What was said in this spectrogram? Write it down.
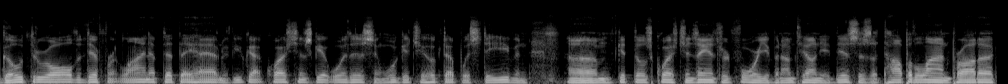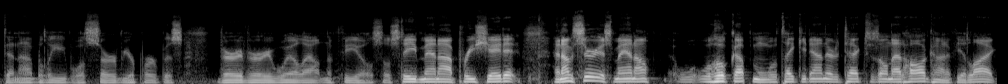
Go through all the different lineup that they have. And if you've got questions, get with us, and we'll get you hooked up with Steve and um, get those questions answered for you. But I'm telling you, this is a top of the line product, and I believe will serve your purpose very, very well out in the field. So, Steve, man, I appreciate it, and I'm serious, man. I'll we'll hook up and we'll take you down there to Texas on that hog hunt if you'd like.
